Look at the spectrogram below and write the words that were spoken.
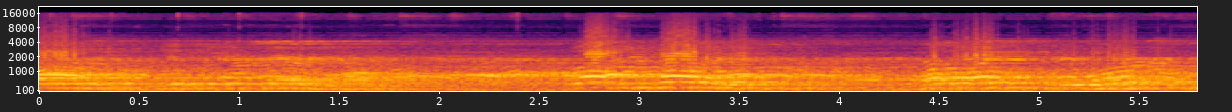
Well, you boys, well, wait, the award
